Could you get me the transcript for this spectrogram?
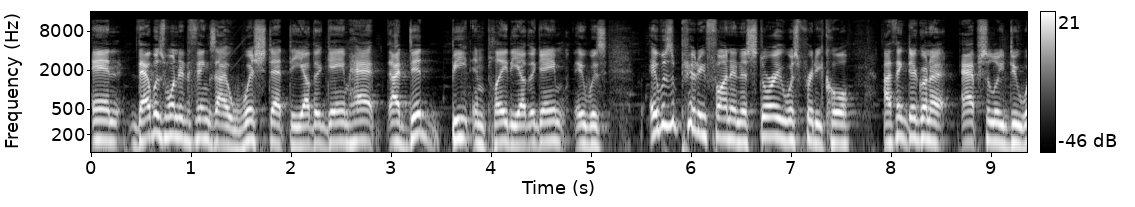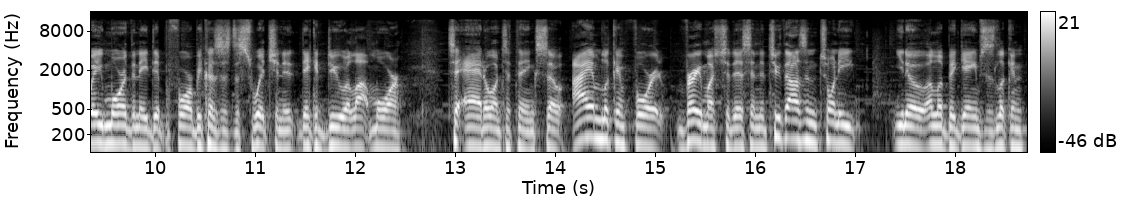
And that was one of the things I wish that the other game had. I did beat and play the other game. It was it was pretty fun and the story was pretty cool. I think they're going to absolutely do way more than they did before because it's the Switch and it, they can do a lot more to add on to things. So I am looking forward very much to this. And the 2020 you know Olympic Games is looking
